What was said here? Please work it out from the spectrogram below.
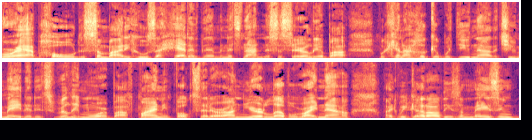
grab hold of somebody who's ahead of them and it's not necessarily about well can i hook it with you now that you've made it it's really more about finding folks that are on your level right now like we got all these amazing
